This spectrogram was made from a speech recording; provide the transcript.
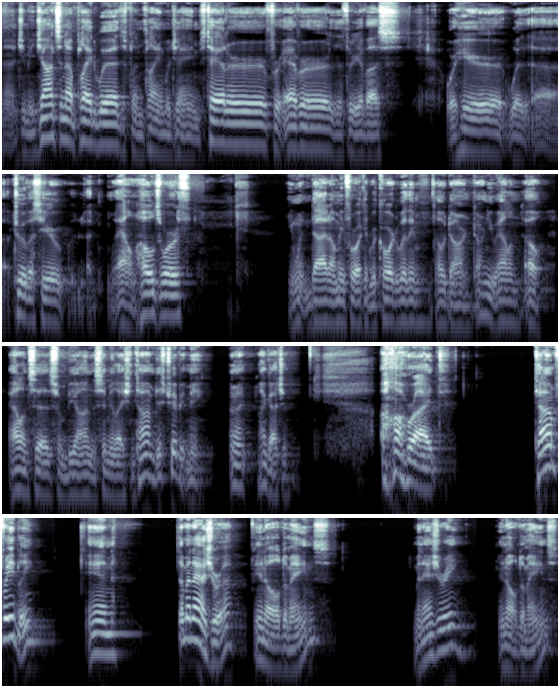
Uh, Jimmy Johnson I played with, has been playing with James Taylor forever. The three of us were here with uh, two of us here. Allan Holdsworth. He went and died on me before I could record with him. Oh darn, darn you, Alan. Oh, Alan says from beyond the simulation, Tom, distribute me. All right, I got you. All right, Tom Friedley in the Menagerie in all domains. Menagerie in all domains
